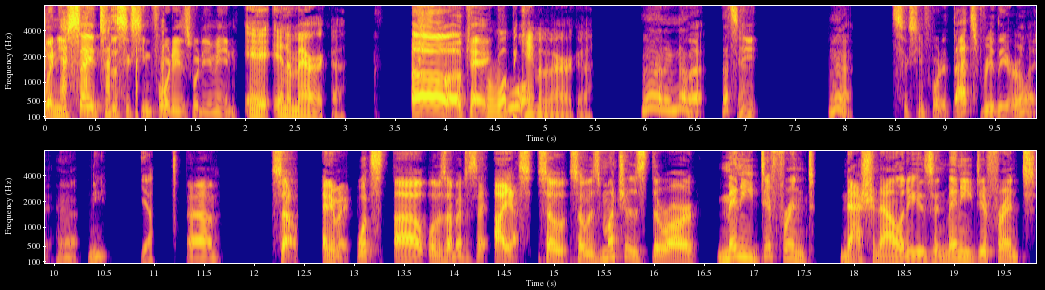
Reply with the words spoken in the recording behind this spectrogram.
when you say to the 1640s, what do you mean? In America, Oh, okay, or what cool. became America. I didn't know that. That's Yeah. neat. Yeah, 1640. That's really early. Yeah, neat. Yeah. Um. So anyway, what's uh what was I about to say? Ah, yes. So so as much as there are many different nationalities and many different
